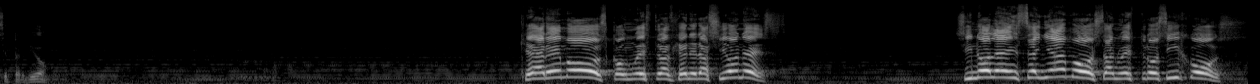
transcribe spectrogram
se perdió. ¿Qué haremos con nuestras generaciones si no le enseñamos a nuestros hijos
